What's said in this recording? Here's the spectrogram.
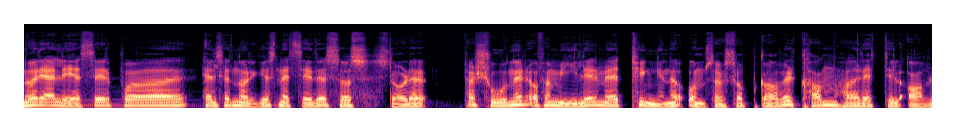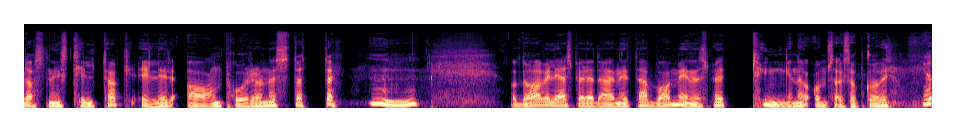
Når jeg leser på Helse Norges nettside, så står det Personer og familier med tyngende omsorgsoppgaver kan ha rett til avlastningstiltak eller annen pårørende støtte. Mm. Og da vil jeg spørre deg, Anita, hva menes med tyngende omsorgsoppgaver? Ja,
